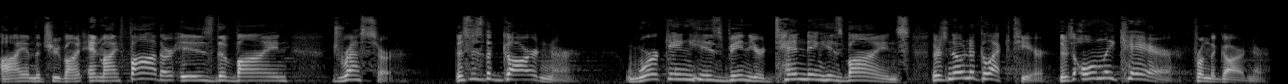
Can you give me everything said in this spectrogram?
I am the true vine, and my Father is the vine dresser. This is the gardener working his vineyard, tending his vines. There's no neglect here. There's only care from the gardener.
